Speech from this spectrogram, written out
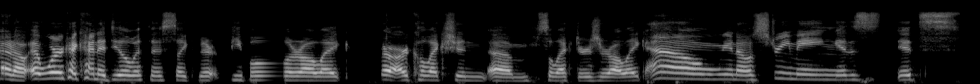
I don't know. At work, I kind of deal with this. Like, people are all like, our collection um selectors are all like, "Oh, you know, streaming is it's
